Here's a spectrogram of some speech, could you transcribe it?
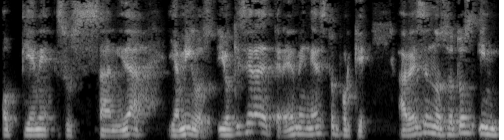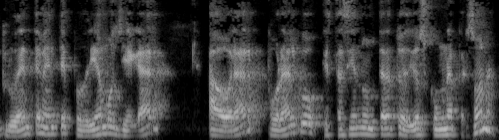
obtiene su sanidad. Y amigos, yo quisiera detenerme en esto porque a veces nosotros imprudentemente podríamos llegar a orar por algo que está haciendo un trato de Dios con una persona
